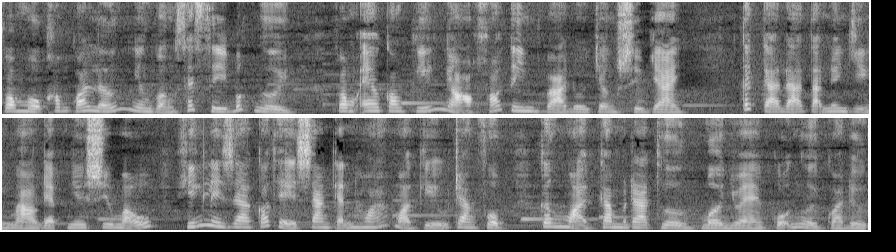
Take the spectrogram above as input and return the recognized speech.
vòng một không quá lớn nhưng vẫn sexy bất người, vòng eo con kiến nhỏ khó tin và đôi chân siêu dài. Tất cả đã tạo nên diện mạo đẹp như siêu mẫu, khiến Lisa có thể sang cảnh hóa mọi kiểu trang phục, cân mọi camera thường mờ nhòe của người qua đường.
